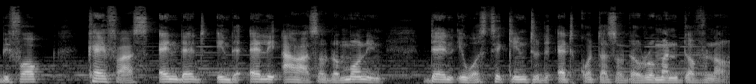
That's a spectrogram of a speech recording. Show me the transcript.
before Caiaphas ended in the early hours of the morning. Then he was taken to the headquarters of the Roman governor.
